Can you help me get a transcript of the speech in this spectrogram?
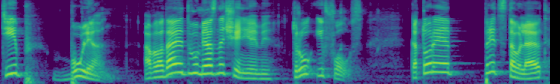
Тип boolean обладает двумя значениями true и false, которые представляют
